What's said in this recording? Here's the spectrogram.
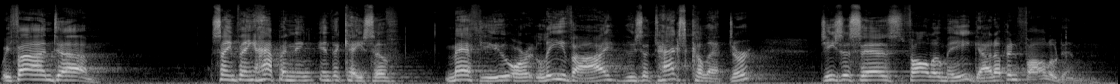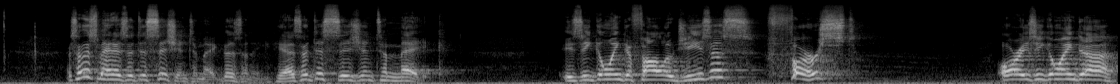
we find uh, same thing happening in the case of Matthew or Levi, who's a tax collector. Jesus says, Follow me, got up and followed him. So this man has a decision to make, doesn't he? He has a decision to make. Is he going to follow Jesus first, or is he going to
